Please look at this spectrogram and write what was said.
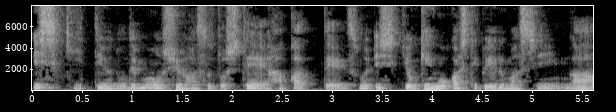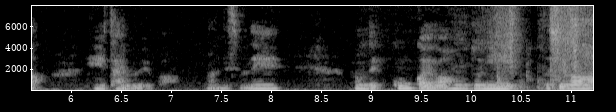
意識っていうのでも周波数として測って、その意識を言語化してくれるマシンが、えー、タイムウェーバーなんですよね。なので、今回は本当に私が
